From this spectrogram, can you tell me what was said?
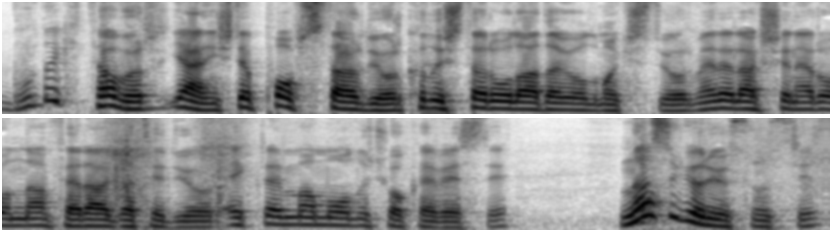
buradaki tavır yani işte popstar diyor, Kılıçdaroğlu aday olmak istiyor, Meral Akşener ondan feragat ediyor, Ekrem İmamoğlu çok hevesli. Nasıl görüyorsunuz siz?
